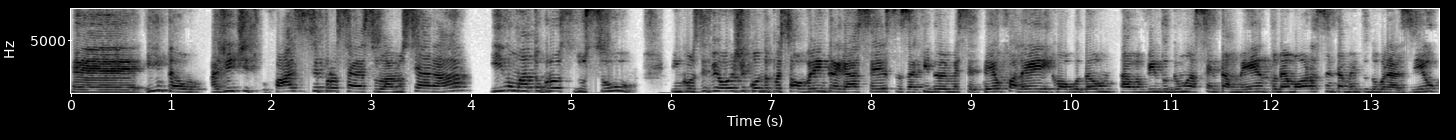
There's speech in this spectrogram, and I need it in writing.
É, então, a gente faz esse processo lá no Ceará e no Mato Grosso do Sul. Inclusive, hoje, quando o pessoal veio entregar as cestas aqui do MCT, eu falei que o algodão estava vindo de um assentamento, né, o maior assentamento do Brasil,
